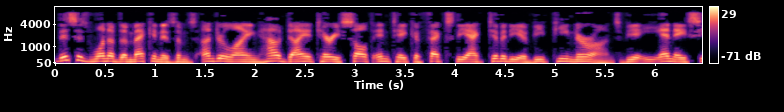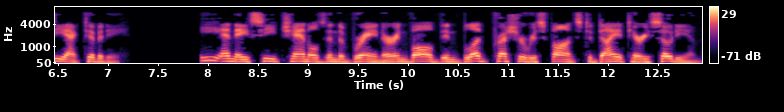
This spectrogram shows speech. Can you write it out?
This is one of the mechanisms underlying how dietary salt intake affects the activity of VP neurons via ENAC activity. ENAC channels in the brain are involved in blood pressure response to dietary sodium.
